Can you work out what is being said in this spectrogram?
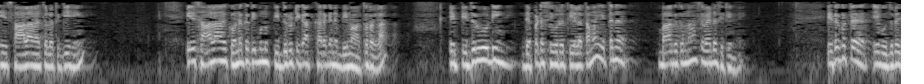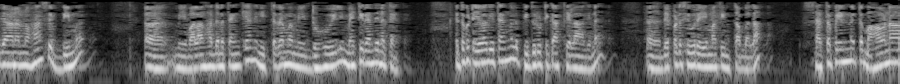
ඒ ශාලාව ඇතුළට ගිහින් ඒ ශාලාවේ කොනක තිබුණු පිදුරු ටිකක් අරගෙන බිම අතුරලා ඒ පිදුරු උඩින් දෙපට සිවුර තියලා තමයි එතන භාගතුන් වහන්සේ වැඩ සිටින්නේ. එතකොට ඒ බුදුරජාණන් වහන්සේ බිම මේ වළං හදන තැන් කියන්නේ නිතරම මේ දුහුවිලි මැටි රැඳෙන තැන්. එතකොට ඒ වගේ තැන්වල පිදුරු ටිකක් එලාගෙන දෙපට සිවුර ඒ මතින් තබලා සැතපෙන්නට භාවනා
